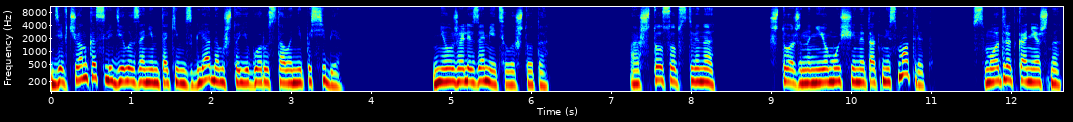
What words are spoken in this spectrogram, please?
Девчонка следила за ним таким взглядом, что Егору стало не по себе. Неужели заметила что-то? А что, собственно, что же, на нее мужчины так не смотрят? Смотрят, конечно.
